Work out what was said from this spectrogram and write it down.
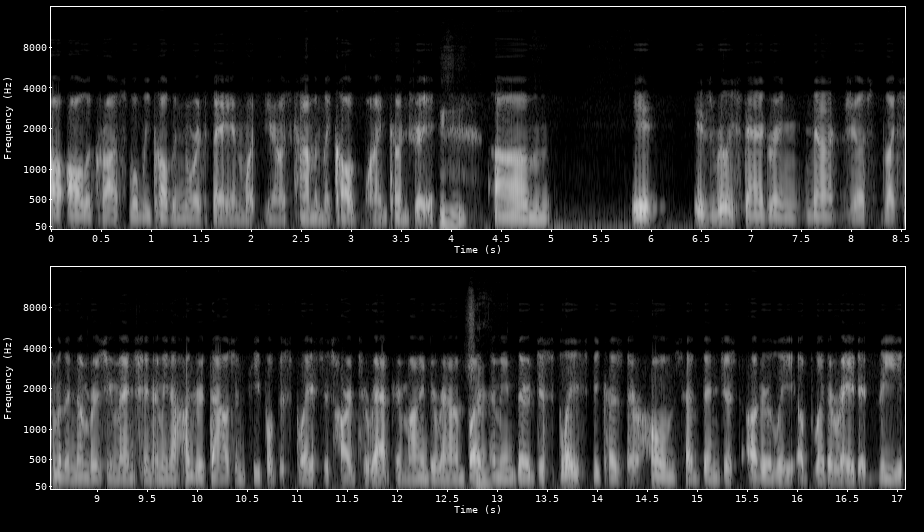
all, all across what we call the North Bay and what you know is commonly called wine country. Mhm. Um, it is really staggering, not just like some of the numbers you mentioned. I mean, 100,000 people displaced is hard to wrap your mind around, but Sure. I mean, they're displaced because their homes have been just utterly obliterated. The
